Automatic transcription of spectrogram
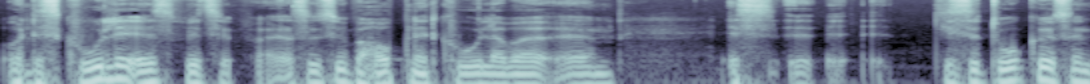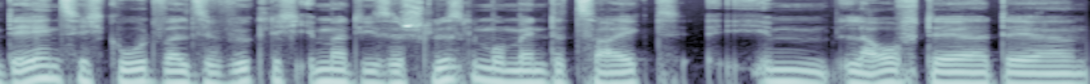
und das Coole ist, also es ist überhaupt nicht cool, aber ähm, es, äh, diese Doku ist in der Hinsicht gut, weil sie wirklich immer diese Schlüsselmomente zeigt im Lauf der, der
